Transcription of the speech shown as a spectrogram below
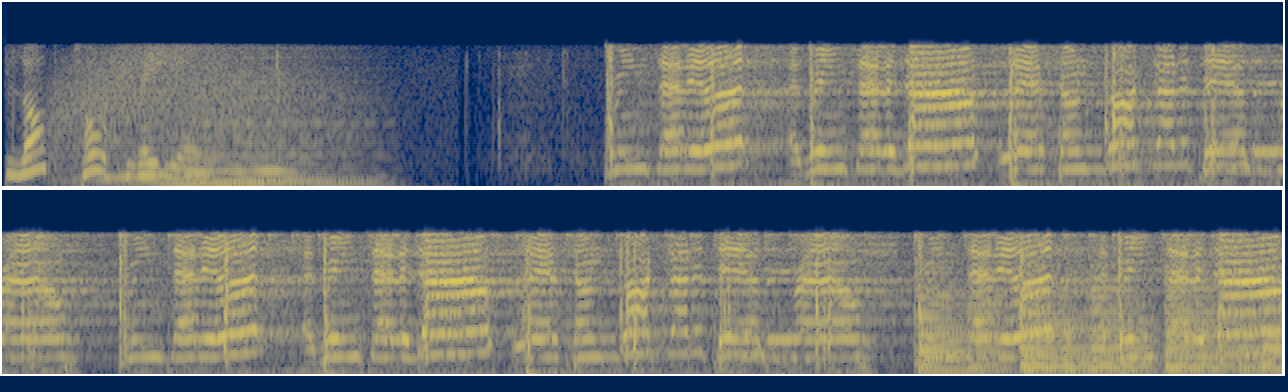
Blog Talk Radio. Bring Sally up, and bring Sally down. Last done start, gotta tell the ground. Bring Sally up, and bring Sally down. Last done start, gotta tell the ground. Bring Sally up, and bring Sally down.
